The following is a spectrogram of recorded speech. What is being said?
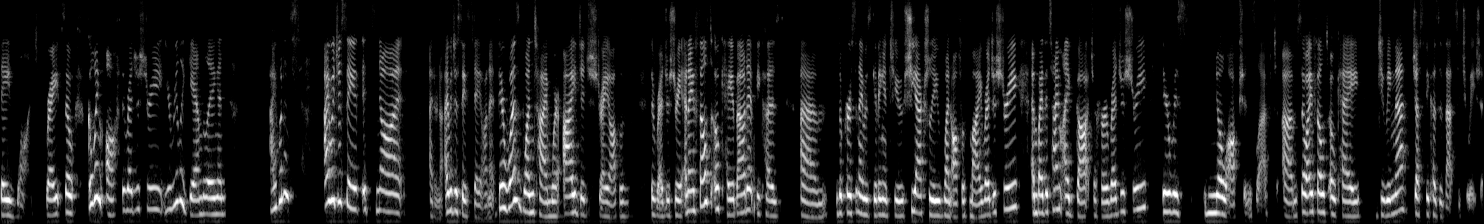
they want, right? So going off the registry, you're really gambling and I wouldn't I would just say it's not, I don't know, I would just say stay on it. There was one time where I did stray off of the registry and I felt okay about it because um, the person I was giving it to, she actually went off of my registry. And by the time I got to her registry, there was no options left. Um, so I felt okay doing that just because of that situation.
